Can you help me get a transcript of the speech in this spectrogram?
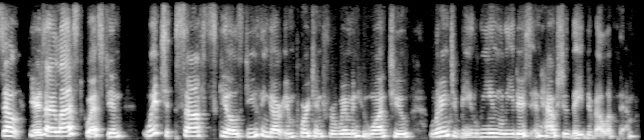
So here's our last question. Which soft skills do you think are important for women who want to learn to be lean leaders and how should they develop them?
